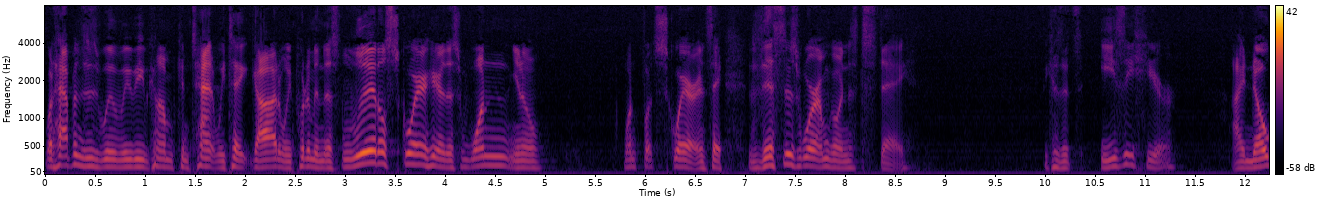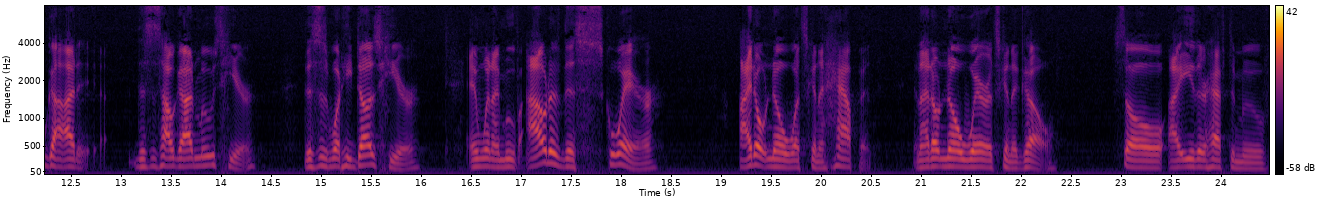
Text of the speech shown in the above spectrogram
what happens is when we become content, we take God and we put him in this little square here, this one, you know, one foot square, and say, This is where I'm going to stay. Because it's easy here. I know God, this is how God moves here. This is what he does here. And when I move out of this square, I don't know what's going to happen. And I don't know where it's going to go. So I either have to move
